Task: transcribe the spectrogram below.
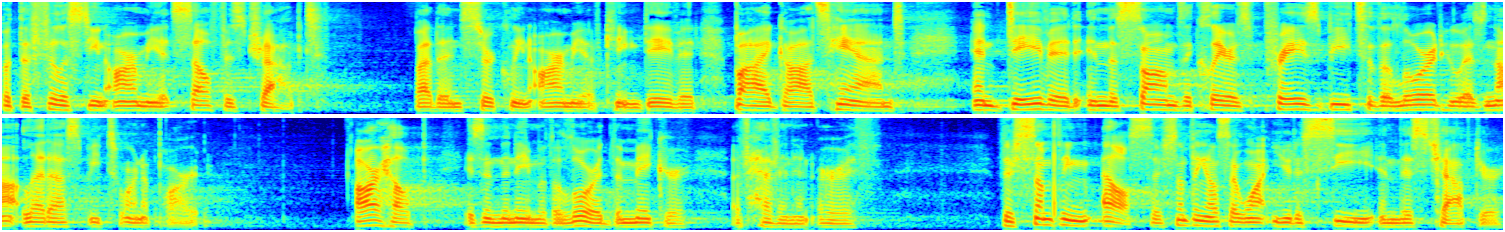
but the Philistine army itself is trapped by the encircling army of King David by God's hand. And David in the psalm declares, Praise be to the Lord who has not let us be torn apart. Our help is in the name of the Lord, the maker of heaven and earth. There's something else. There's something else I want you to see in this chapter,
